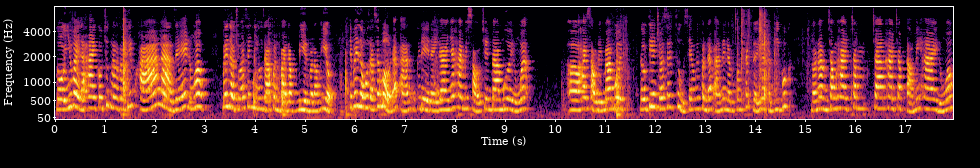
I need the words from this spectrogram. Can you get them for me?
Rồi như vậy là hai câu chức năng giao tiếp khá là dễ đúng không? Bây giờ chúng ta sẽ nhìn giá giáo phần bài đọc điền và đọc hiểu. Thì bây giờ cô giáo sẽ mở đáp án của cái đề này ra nhá, 26 trên 30 đúng không ạ? Ờ, à, 26 đến 30 Đầu tiên chúng ta sẽ thử xem cái phần đáp án này nằm trong sách giấy hay phần ebook. Nó nằm trong 200 trang 282 đúng không?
